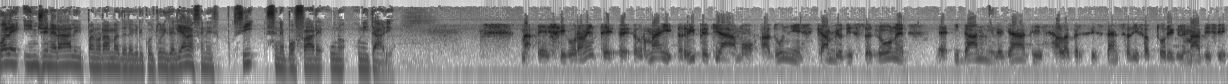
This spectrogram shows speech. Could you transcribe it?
Qual è in generale il panorama dell'agricoltura italiana? Se ne, sì, se ne può fare uno unitario. Ma eh, sicuramente eh, ormai ripetiamo ad ogni cambio di stagione eh, i danni legati alla persistenza di fattori climatici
